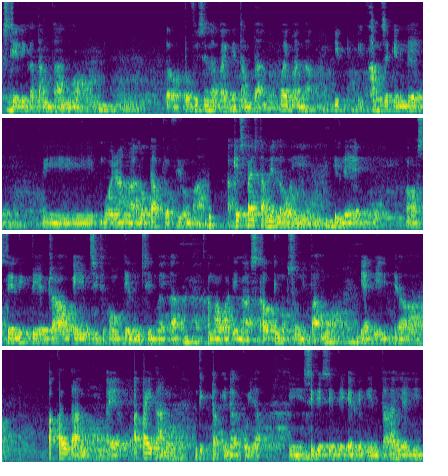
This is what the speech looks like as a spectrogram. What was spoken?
steli ka tam dan mo professional pai ke tam dan wai bana i khang je ken le. I moirang a loktak trophy ma a kes prize tamet lo i i le. Uh, Stanley te trao AMC te kong telun chin wai ka ama wadi nga scouting option ni pa mo. Ya hi uh, akal dan ay apay dan dikta kina ko ya i sige sige kel ka ginta ya i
